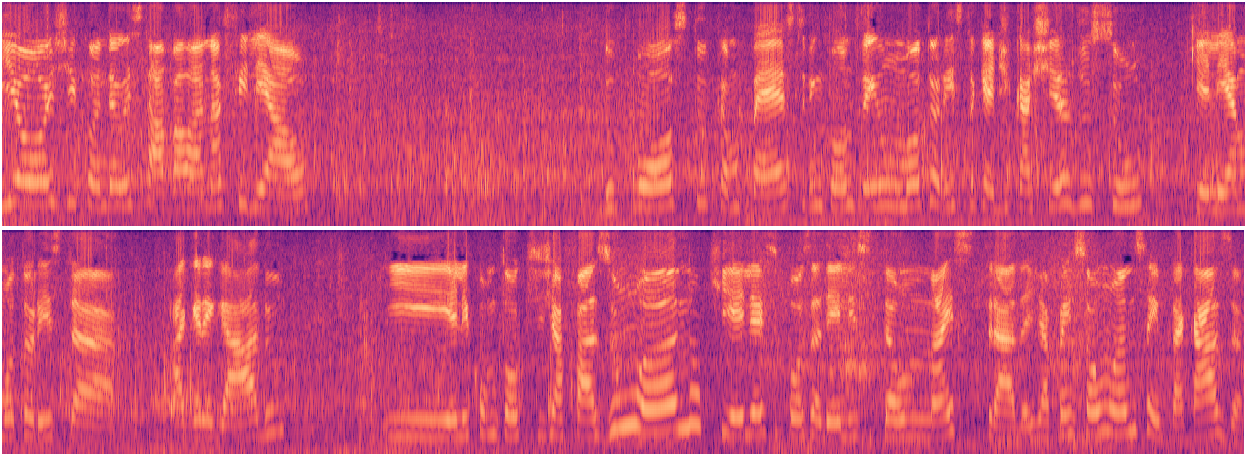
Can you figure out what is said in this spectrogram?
E hoje, quando eu estava lá na filial do posto campestre, encontrei um motorista que é de Caxias do Sul, que ele é motorista agregado e ele contou que já faz um ano que ele e a esposa dele estão na estrada. Já pensou um ano sem ir pra casa?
